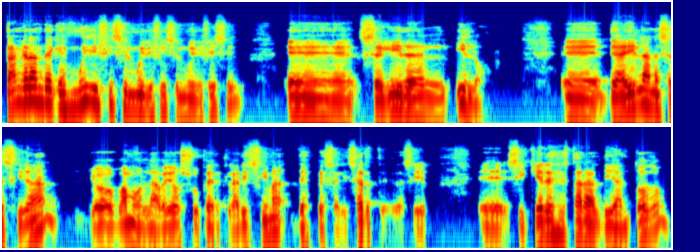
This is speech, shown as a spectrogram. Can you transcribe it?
Tan grande que es muy difícil, muy difícil, muy difícil eh, seguir el hilo. Eh, de ahí la necesidad, yo, vamos, la veo súper clarísima, de especializarte. Es decir, eh, si quieres estar al día en todo,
